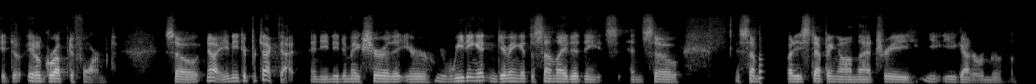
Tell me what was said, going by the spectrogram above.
it, it'll grow up deformed. So no, you need to protect that and you need to make sure that you're, you're weeding it and giving it the sunlight it needs. And so if somebody's stepping on that tree, you, you got to remove them.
